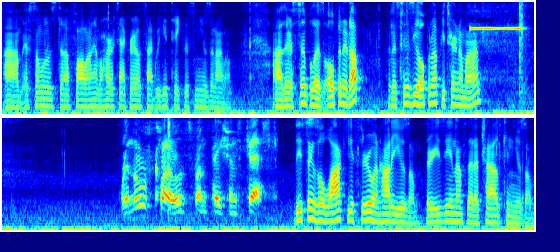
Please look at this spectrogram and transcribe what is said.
Um, if someone was to fall and have a heart attack right outside, we could take this and use it on them. Uh, they're as simple as open it up, and as soon as you open up, you turn them on. Remove clothes from patient's chest. These things will walk you through on how to use them. They're easy enough that a child can use them.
